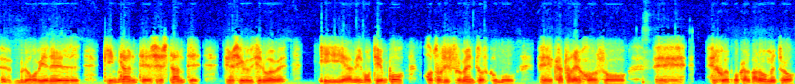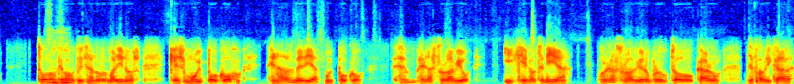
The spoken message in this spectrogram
eh, luego viene el quintante, sextante en el siglo XIX y al mismo tiempo otros instrumentos como eh, catalejos o eh, en su época el barómetro, todo lo que van utilizando los marinos, que es muy poco en la Edad Media, muy poco, em, el astrolabio, y que no tenía, porque el astrolabio era un producto caro de fabricar,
